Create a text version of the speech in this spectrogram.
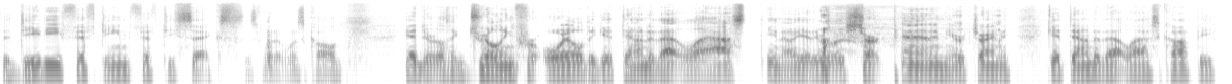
The DD 1556 is what it was called. He had to like drilling for oil to get down to that last, you know, he had a really sharp pen and you were trying to get down to that last copy.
